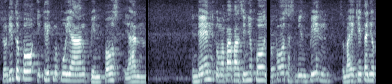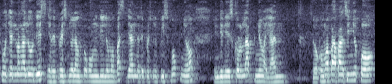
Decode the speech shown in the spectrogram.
So, dito po, i-click mo po yung pin post. Ayan. And then, kung mapapansin nyo po, yun po sa spin pin. So, makikita nyo po dyan mga Lodis. I-refresh nyo lang po kung hindi lumabas dyan. I-refresh nyo yung Facebook nyo. And then, i-scroll up nyo. Ayan. So, kung mapapansin nyo po,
